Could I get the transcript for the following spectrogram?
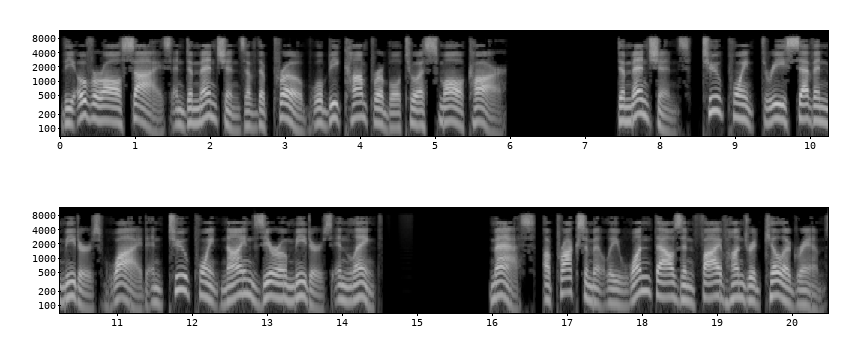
the overall size and dimensions of the probe will be comparable to a small car. Dimensions: 2.37 meters wide and 2.90 meters in length. Mass: approximately 1500 kilograms.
